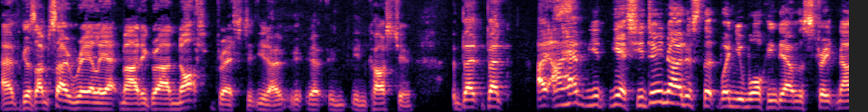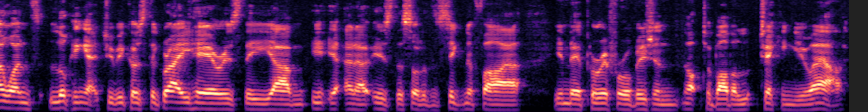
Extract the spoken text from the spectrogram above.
uh, because I'm so rarely at Mardi Gras not dressed, you know, in, in costume. But but I, I have yes, you do notice that when you're walking down the street, no one's looking at you because the grey hair is the um, you know, is the sort of the signifier in their peripheral vision not to bother checking you out.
